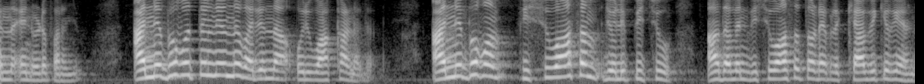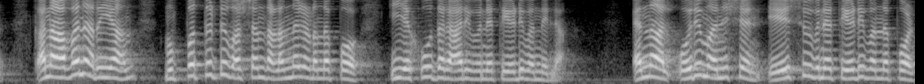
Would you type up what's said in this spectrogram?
എന്ന് എന്നോട് പറഞ്ഞു. അനുഭവത്തിൽ നിന്ന് വരുന്ന ഒരു വാക്കാണത്. അനുഭവം വിശ്വാസം ജ്വലിപ്പിച്ചു. അതവൻ വിശ്വാസത്തോടെ പ്രഖ്യാപിക്കുകയാണ്. കാരണം അവനറിയാം മുപ്പത്തെട്ട് വർഷം തളർന്നു കിടന്നപ്പോൾ ഈ യഹൂദർ ആരും ഇവനെ തേടി വന്നില്ല. എന്നാൽ ഒരു മനുഷ്യൻ യേശുവിനെ തേടി വന്നപ്പോൾ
